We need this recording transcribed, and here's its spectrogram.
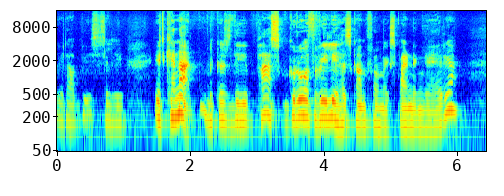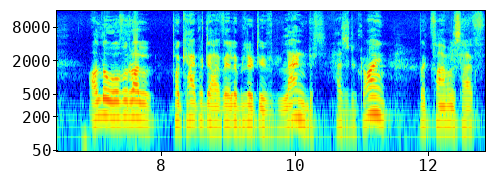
It obviously it cannot because the past growth really has come from expanding the area. Although overall per capita availability of land has declined, but farmers have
